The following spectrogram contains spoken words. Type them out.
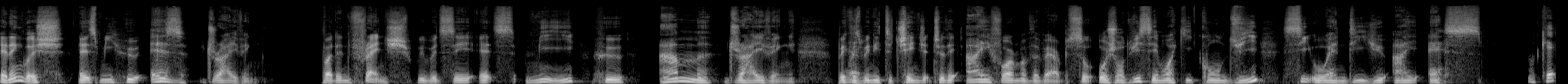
In English, it's me who is driving. But in French, we would say it's me who am driving because Ouais. we need to change it to the I form of the verb. So aujourd'hui, c'est moi qui conduis, C O N D U I S. Ok.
